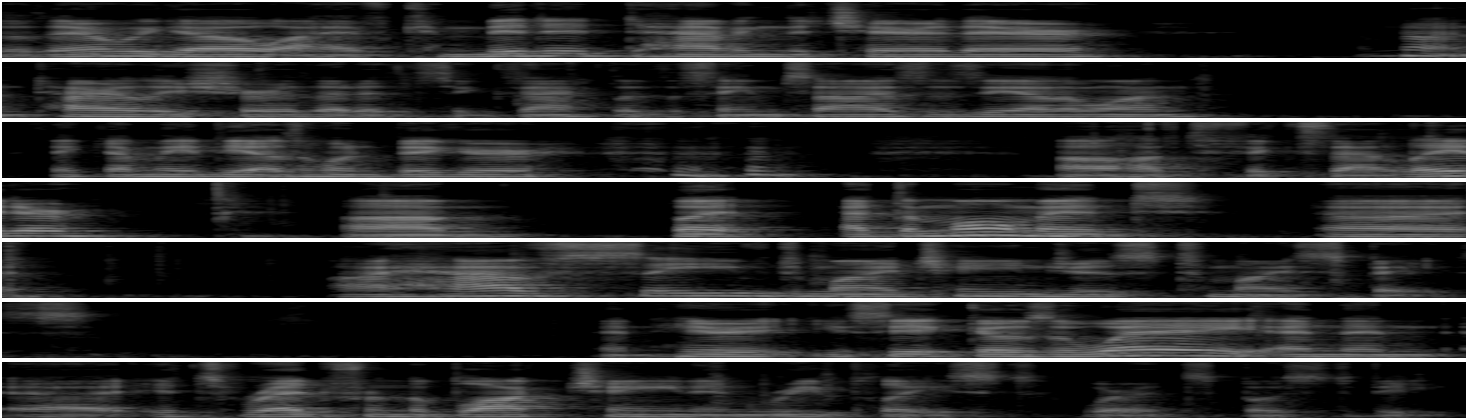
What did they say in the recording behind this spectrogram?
So there we go. I have committed to having the chair there. I'm not entirely sure that it's exactly the same size as the other one. I think I made the other one bigger. I'll have to fix that later. Um, but at the moment, uh, I have saved my changes to my space. And here you see it goes away and then uh, it's read from the blockchain and replaced where it's supposed to be.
